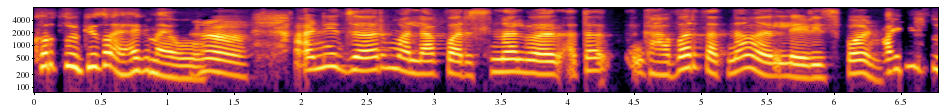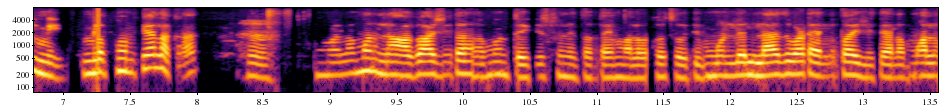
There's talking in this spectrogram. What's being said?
खरं चुकीचं आहे की नाही हो? हा. आणि जर मला पर्सनल वर आता घाबरतात ना लेडीज पण. ऐकलं तुम्ही? मी फोन केला का? हा. मला म्हणलं अगं अजित दादा म्हणतोय की सुनीता ताई मला कसं होती? म्हणलं लाज वाटायला पाहिजे त्याला मला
